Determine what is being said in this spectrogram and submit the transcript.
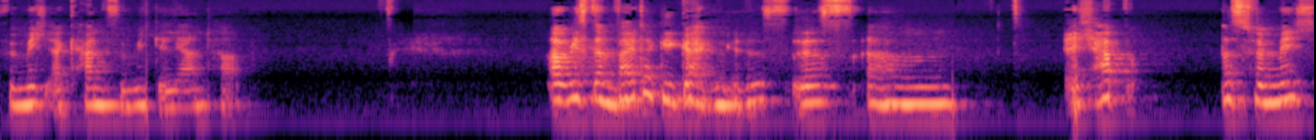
für mich erkannt, für mich gelernt habe. Aber wie es dann weitergegangen ist, ist, ähm, ich habe das für mich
